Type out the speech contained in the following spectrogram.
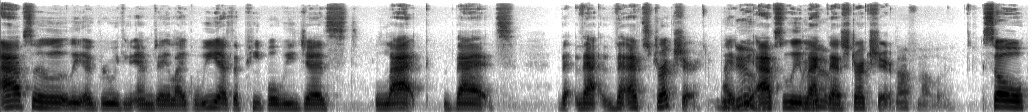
absolutely agree with you, MJ. Like we as a people, we just lack that that that, that structure. We like do. we absolutely We lack do. that structure. Definitely. So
